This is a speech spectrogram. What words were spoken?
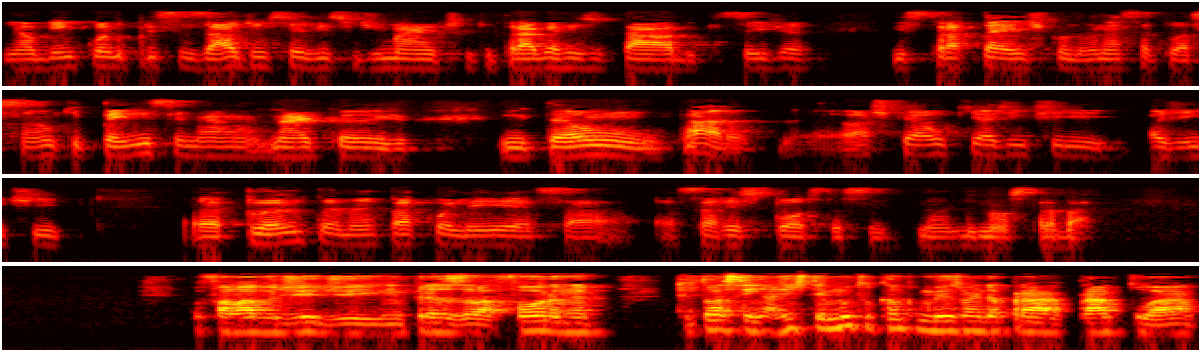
Em alguém quando precisar de um serviço de marketing que traga resultado, que seja estratégico né, nessa atuação, que pense na, na Arcanjo. Então, cara, eu acho que é o que a gente, a gente é, planta né, para colher essa, essa resposta assim, né, do nosso trabalho. Eu falava de, de empresas lá fora, né? Então, assim, a gente tem muito campo mesmo ainda para atuar.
